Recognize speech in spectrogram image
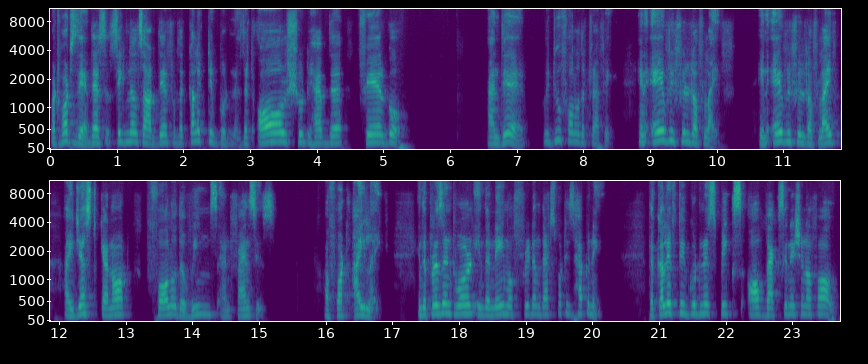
But what's there? There's signals are there for the collective goodness that all should have the fair go. And there we do follow the traffic in every field of life. In every field of life, I just cannot follow the whims and fancies of what I like. In the present world, in the name of freedom, that's what is happening. The collective goodness speaks of vaccination of all.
